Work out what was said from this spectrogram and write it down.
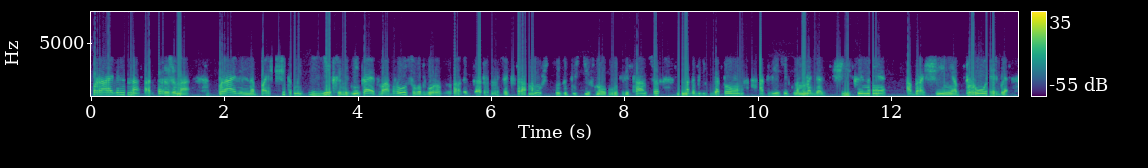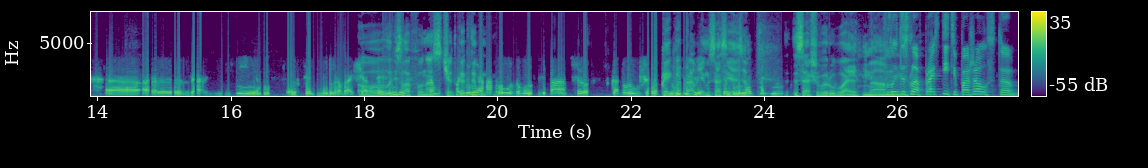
правильно отражена, правильно посчитана. И если возникает вопрос, вот город надо готовиться к тому, что запустив новую квитанцию, надо быть готовым ответить на многочисленные обращения, просьбы, э, э, за разъяснением будут обращаться. О, Владислав, у нас что-то как-то... розовую квитанцию которые уже... Какие проблемы со связью? Саша, вырубай. Владислав, простите, пожалуйста.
